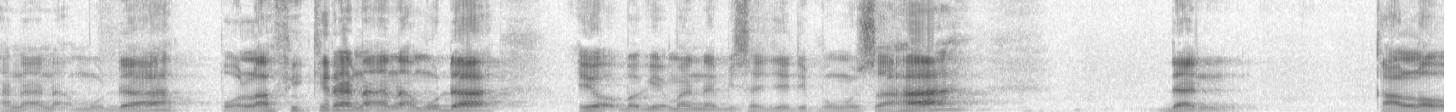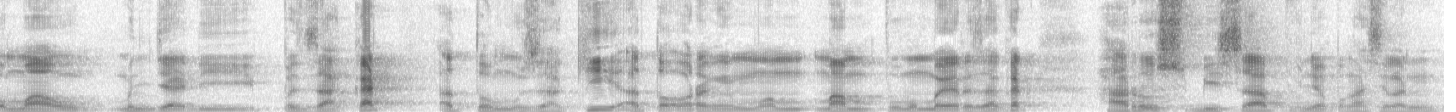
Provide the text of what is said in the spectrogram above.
anak-anak muda, pola pikir anak-anak muda. Yuk bagaimana bisa jadi pengusaha dan kalau mau menjadi pezakat atau muzaki atau orang yang mampu membayar zakat harus bisa punya penghasilan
